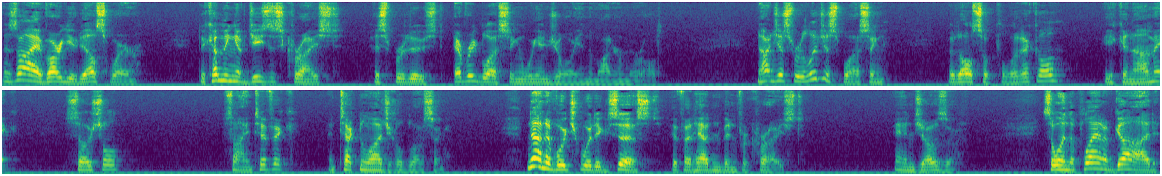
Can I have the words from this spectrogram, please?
As I have argued elsewhere, the coming of Jesus Christ has produced every blessing we enjoy in the modern world. Not just religious blessing, but also political, economic, social, scientific, and technological blessing, none of which would exist if it hadn't been for Christ and Joseph. So, in the plan of God,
